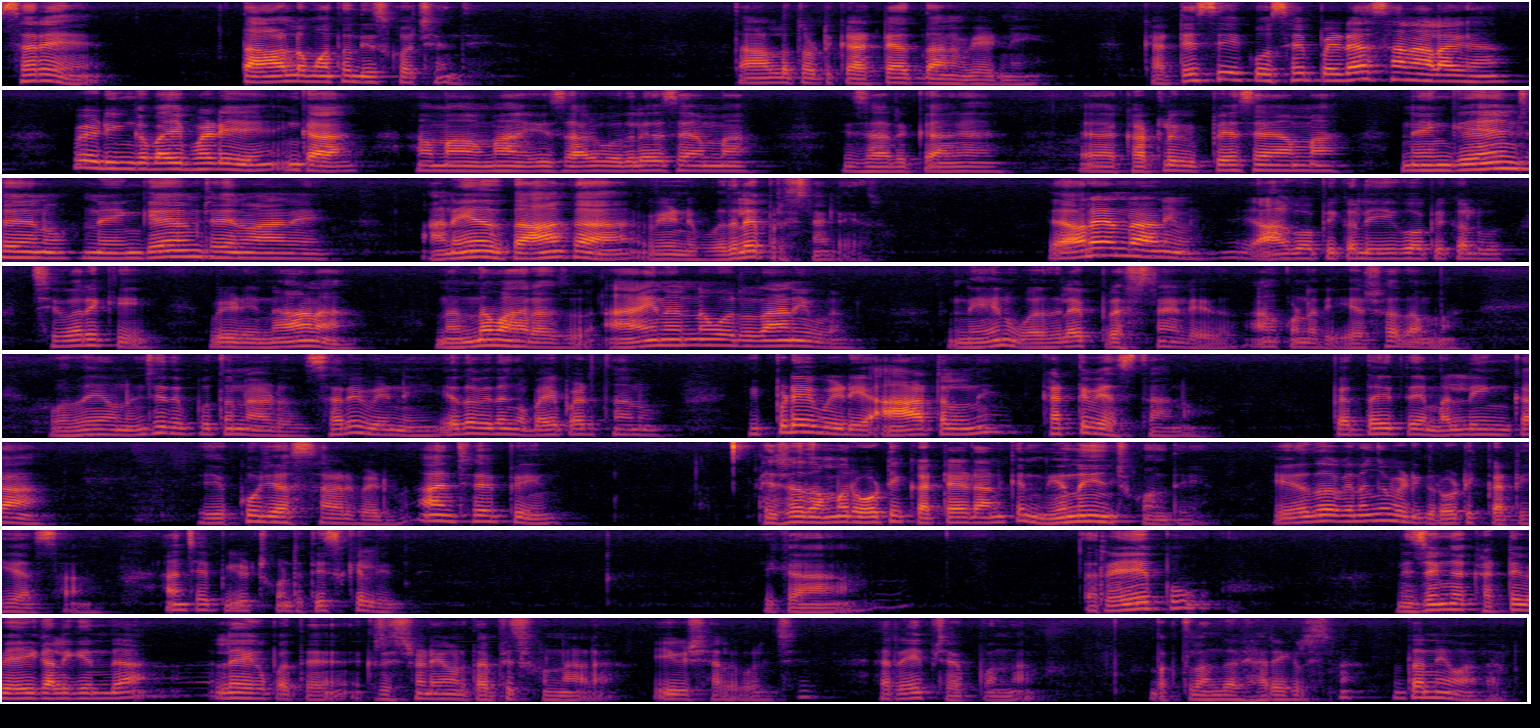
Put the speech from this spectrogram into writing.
సరే తాళ్ళు మొత్తం తీసుకొచ్చింది. తాళ్ళతోటి కట్టేద్దాను వీడిని. కట్టేసి ఎక్కువసేపు పెట్టేస్తాను అలాగా. వీడు ఇంకా భయపడి ఇంకా అమ్మ అమ్మ ఈసారి వదిలేసాయమ్మా ఈసారి కట్లు విప్పేసాయమ్మా నేను ఇంకేం చేయను నేను ఇంకేం చేయను అని అనేది దాకా వీడిని వదిలే ప్రశ్న లేదు. ఎవరైనా రాని ఆ గోపికలు ఈ గోపికలు చివరికి వీడి నాన్న నందమహారాజు ఆయనన్న రానివ్వను. నేను వదిలే ప్రశ్నే లేదు అనుకున్నది యశోదమ్మ. ఉదయం నుంచి తిప్పుతున్నాడు. సరే వీడిని ఏదో విధంగా భయపెడతాను. ఇప్పుడే వీడి ఆటల్ని కట్టివేస్తాను. పెద్ద అయితే మళ్ళీ ఇంకా ఎక్కువ చేస్తాడు వీడు అని చెప్పి యశోదమ్మ రోటీ కట్టేయడానికి నిర్ణయించుకుంది. ఏదో విధంగా వీడికి రోటీ కట్టేస్తాను అని చెప్పి ఈడ్చుకుంటే తీసుకెళ్ళింది. ఇక రేపు నిజంగా కట్టి వేయగలిగిందా? లేకపోతే కృష్ణుడు ఏమైనా తప్పించుకున్నాడా? ఈ విషయాల గురించి రేపు చెప్పుకుందాం. భక్తులందరి హరే కృష్ణ ధన్యవాదాలు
